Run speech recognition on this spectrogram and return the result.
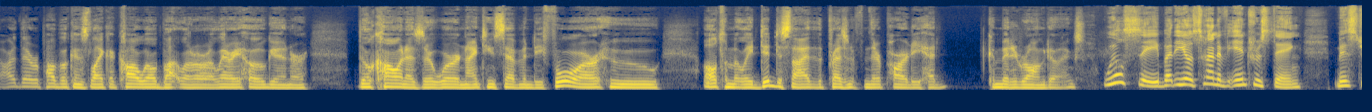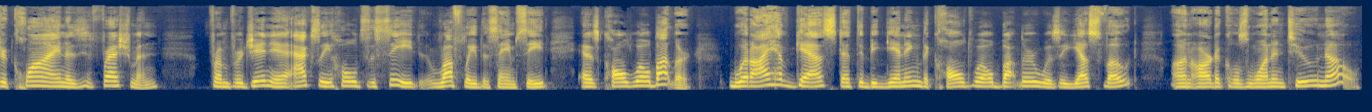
Are there Republicans like a Caldwell Butler or a Larry Hogan or Bill Cohen, as there were in 1974, who ultimately did decide that the president from their party had committed wrongdoings. We'll see. But, you know, it's kind of interesting. Mr. Cline, as a freshman from Virginia, actually holds the seat, roughly the same seat, as Caldwell Butler. Would I have guessed at the beginning that Caldwell Butler was a yes vote on Articles 1 and 2? No.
